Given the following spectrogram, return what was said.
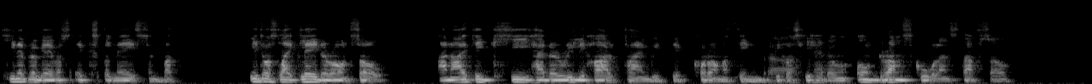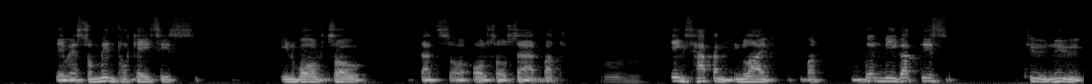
he never gave us explanation, but it was like later on so and I think he had a really hard time with the Corona thing because Ah. he had own, own drum school and stuff. So there were some mental cases involved. So that's also sad. But Mm. things happen in life. But then we got these two new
